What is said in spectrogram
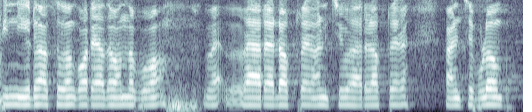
പിന്നീട് അസുഖം കുറയാതെ വന്നപ്പോൾ വേറെ ഡോക്ടറെ കാണിച്ചു. വേറെ ഡോക്ടറെ കാണിച്ചപ്പോഴും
